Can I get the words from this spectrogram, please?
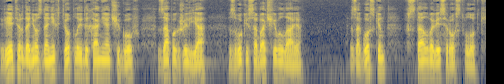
Ветер донес до них теплое дыхание очагов, запах жилья, звуки собачьего лая. Загоскин встал во весь рост в лодке.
